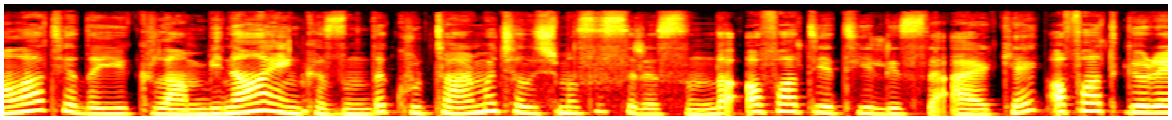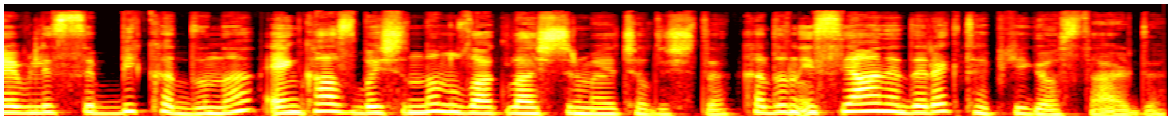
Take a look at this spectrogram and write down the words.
Malatya'da yıkılan bina enkazında kurtarma çalışması sırasında AFAD yetkilisi erkek, AFAD görevlisi bir kadını enkaz başından uzaklaştırmaya çalıştı. Kadın isyan ederek tepki gösterdi.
